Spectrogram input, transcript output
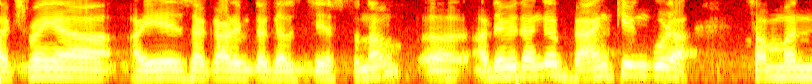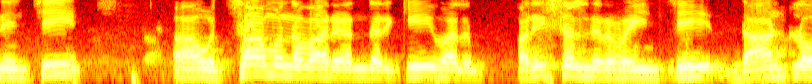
లక్ష్మయ్య ఐఏఎస్ అకాడమీతో కలిసి చేస్తున్నాం. అదేవిధంగా బ్యాంకింగ్ కూడా సంబంధించి ఉత్సాహం ఉన్న వారి అందరికీ వాళ్ళ పరీక్షలు నిర్వహించి దాంట్లో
